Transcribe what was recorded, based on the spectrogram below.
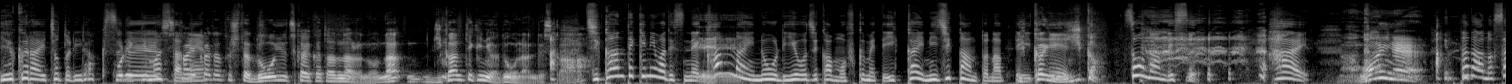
いうくらいちょっとリラックスできましたね。方としてはどういう使い方になるの？な時間的にはどうなんですか？時間的にはですね、ええ。館内の利用時間も含めて1回2時間となっていて。一回2時間？そうなんです。はい。長いね。ただあのサ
